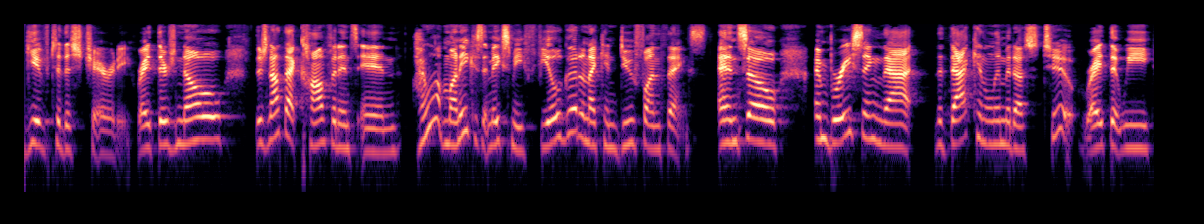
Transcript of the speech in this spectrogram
give to this charity right there's no there's not that confidence in i want money because it makes me feel good and i can do fun things and so embracing that that that can limit us too right that we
